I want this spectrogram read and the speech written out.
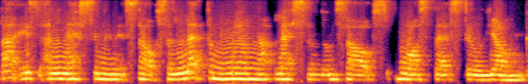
that is a lesson in itself. So let them learn that lesson themselves whilst they're still young.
